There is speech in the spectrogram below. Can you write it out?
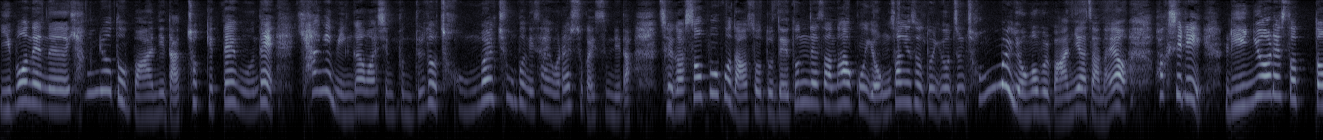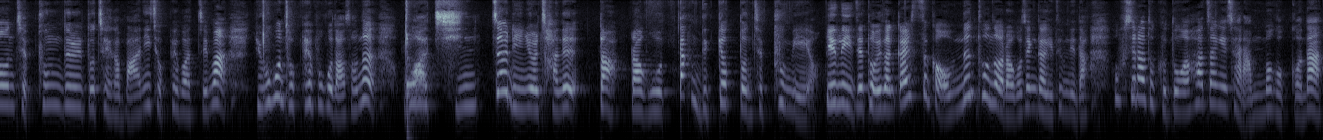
이번에는 향료도 많이 낮췄기 때문에 향에 민감하신 분들도 정말 충분히 사용을 할 수가 있습니다. 제가 써보고 나서도 내돈내산하고 영상에서도 요즘 정말 영업을 많이 하잖아요. 확실히 리뉴얼했었던 제품들도 제가 많이 접해봤지만 요건 접해보고 나서는 와 진짜 리뉴얼 잘 했다라고 딱 느꼈던 제품이에요. 얘는 이제 더 이상 깔 수가 없는 토너라고 생각이 듭니다. 혹시라도 그동안 화장이 잘 안 먹었거나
